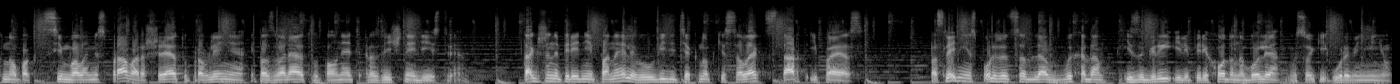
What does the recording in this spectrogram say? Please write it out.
кнопок с символами справа расширяют управление и позволяют выполнять различные действия. Также на передней панели вы увидите кнопки Select, Start и PS. Последние используются для выхода из игры или перехода на более высокий уровень меню.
